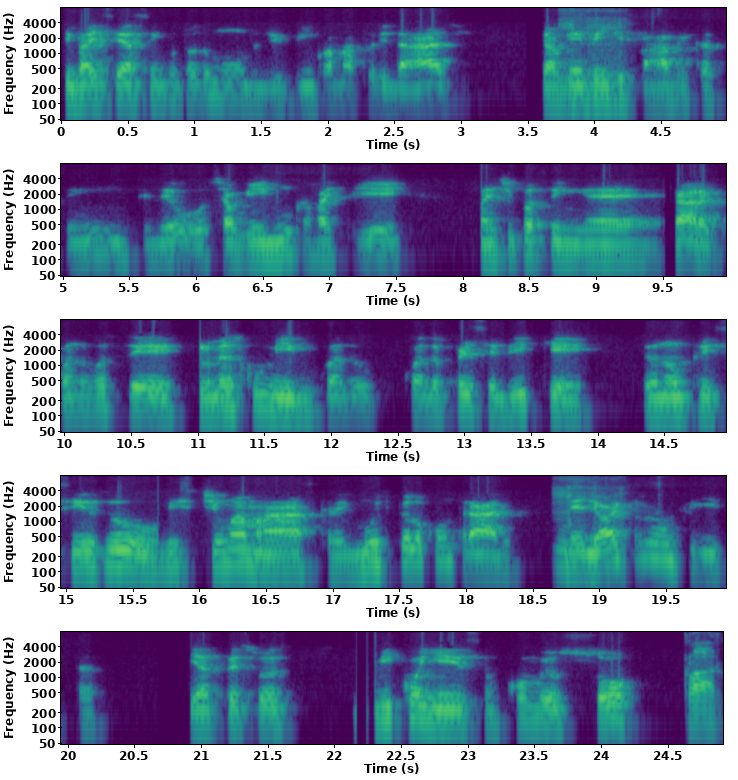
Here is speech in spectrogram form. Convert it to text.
se vai ser assim com todo mundo, de vir com a maturidade, se alguém vem de fábrica assim, entendeu? Ou se alguém nunca vai ter. Mas, tipo assim, é, cara, quando você, pelo menos comigo, quando, quando eu percebi que eu não preciso vestir uma máscara, e muito pelo contrário, uhum. melhor que eu não vista e as pessoas me conheçam como eu sou. Claro.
